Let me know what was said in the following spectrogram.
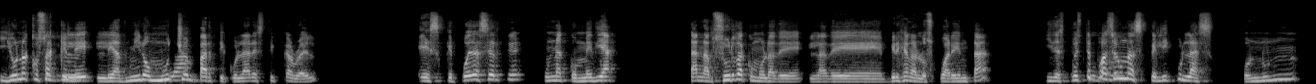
Y una cosa que le, le admiro mucho en particular a Steve Carell es que puede hacerte una comedia tan absurda como la de, la de Virgen a los 40 y después te puede hacer unas películas con un,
